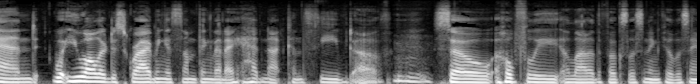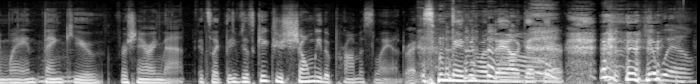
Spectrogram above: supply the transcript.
And what you all are describing is something that I had not conceived of. Mm-hmm. So hopefully, a lot of the folks listening feel the same way. And thank mm-hmm. you for sharing that. It's like you just give you show me the promised land, right? So maybe one day I'll get there. you will.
